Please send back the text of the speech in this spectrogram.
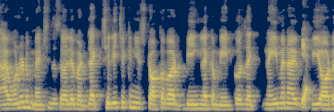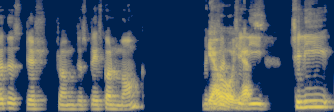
I wanted to mention this earlier, but like chili chicken, you talk about being like a main course. Like Naeem and I, Yeah. we ordered this dish from this place called Monk, which Yeah, is a oh, chili yes. chili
